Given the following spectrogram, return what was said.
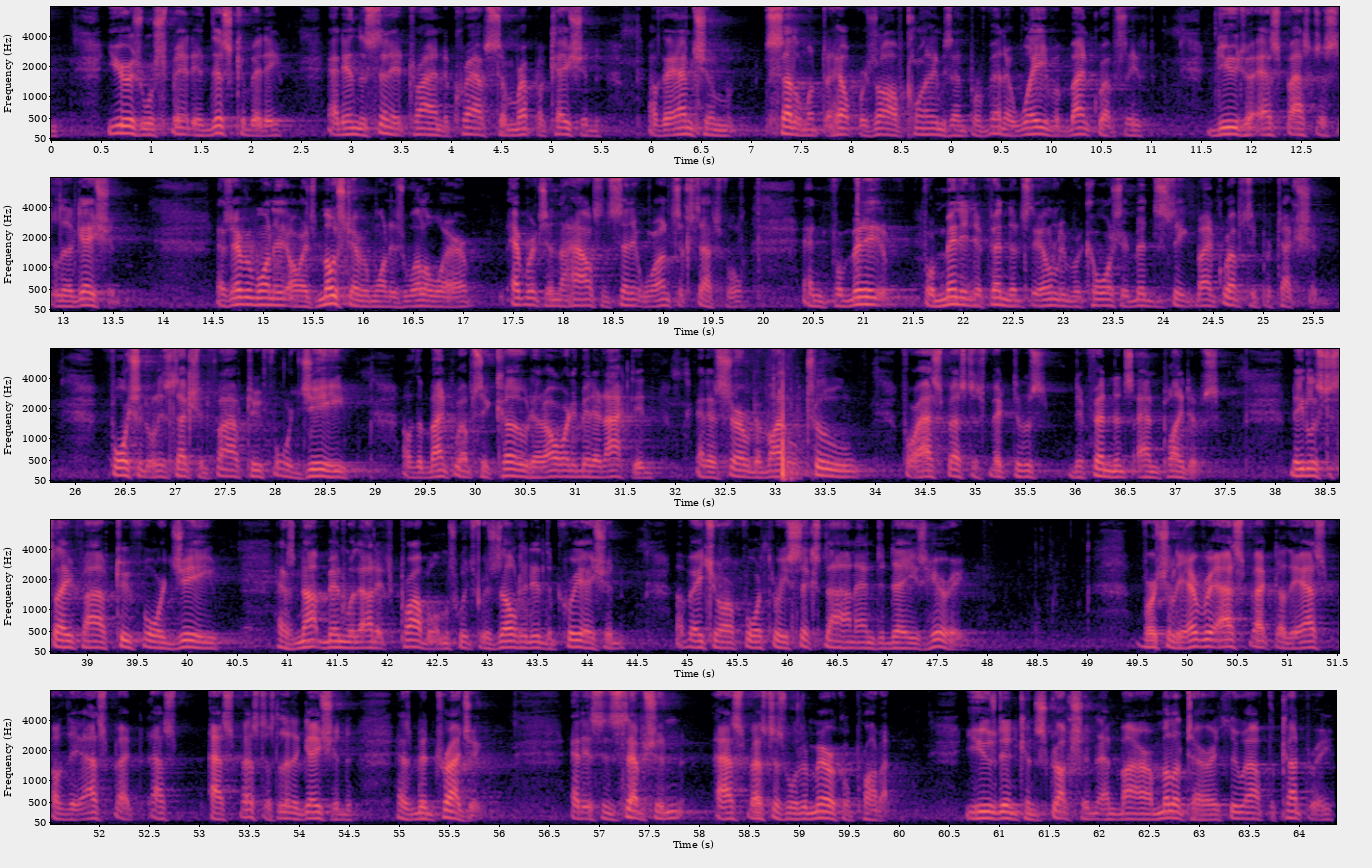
years were spent in this committee and in the Senate trying to craft some replication of the Amchem settlement to help resolve claims and prevent a wave of bankruptcies due to asbestos litigation. As everyone, or as most everyone is well aware, efforts in the House and Senate were unsuccessful, and for many, for many defendants, the only recourse had been to seek bankruptcy protection. Fortunately, Section 524G of the Bankruptcy Code had already been enacted and has served a vital tool for asbestos victims, defendants, and plaintiffs. Needless to say, 524G has not been without its problems, which resulted in the creation of H.R. 4369 and today's hearing. Virtually every aspect of the, as, of the aspect, as, asbestos litigation has been tragic. At its inception, asbestos was a miracle product used in construction and by our military throughout the country,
